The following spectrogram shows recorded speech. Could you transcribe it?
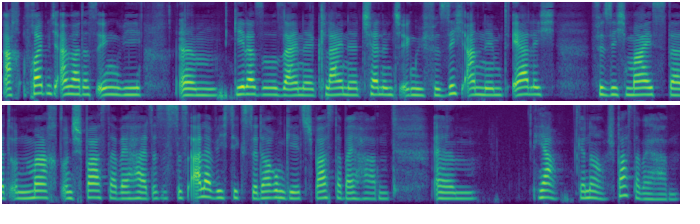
ach, freut mich einfach, dass irgendwie ähm, jeder so seine kleine Challenge irgendwie für sich annimmt, ehrlich für sich meistert und macht und Spaß dabei hat. Das ist das Allerwichtigste. Darum geht's. Spaß dabei haben. Ähm, ja, genau, Spaß dabei haben.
